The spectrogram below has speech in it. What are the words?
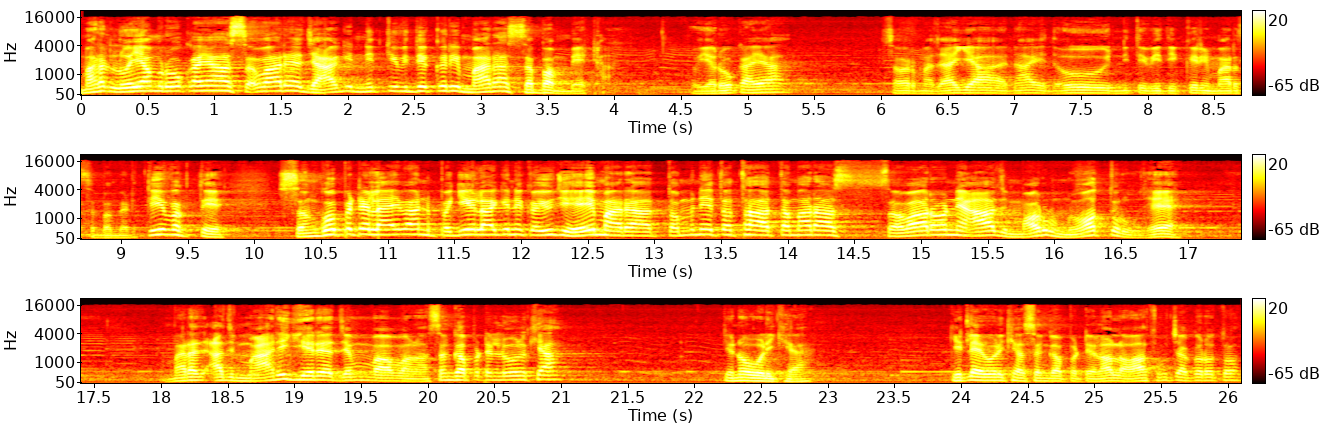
મારા લોયામાં રોકાયા, સવારે જાગી નિત્ય વિધિ કરી મારા સભામાં બેઠા. લોયા રોકાયા, સવારમાં જાગ્યા નાય ધોઈ નિત્ય વિધિ કરી મારા સભામાં બેઠા. તે વખતે સંઘો પટેલ આવ્યા અને પગે લાગીને કહ્યું છે, હે મારા, તમને તથા તમારા સવારોને આજ મારું નોતરું છે. મહારાજ, આજ મારી ઘેરે જમવા આવવાના. સંઘા પટેલ ઓળખ્યા? કે ન ઓળખ્યા? કેટલાય ઓળખ્યા સંઘા પટેલ? હાલો, હાથ ઊંચા કરો તો.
